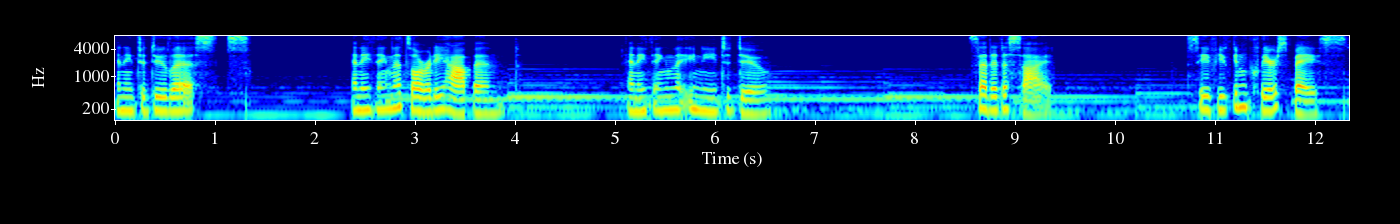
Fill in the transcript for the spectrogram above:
Any to do lists, anything that's already happened, anything that you need to do, set it aside. See if you can clear space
